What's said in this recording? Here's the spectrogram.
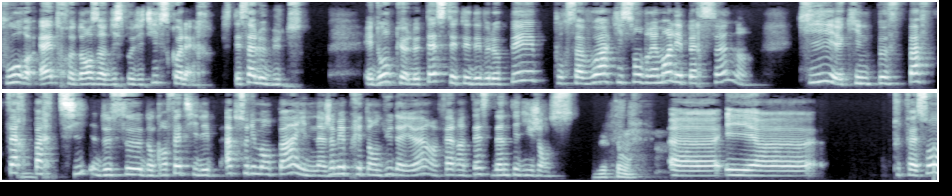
pour être dans un dispositif scolaire. C'était ça le but. Et donc, le test était développé pour savoir qui sont vraiment les personnes qui, qui ne peuvent pas faire partie de ce. Donc en fait, il est absolument pas, il n'a jamais prétendu d'ailleurs faire un test d'intelligence. Exactement. Euh, et euh, de toute façon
